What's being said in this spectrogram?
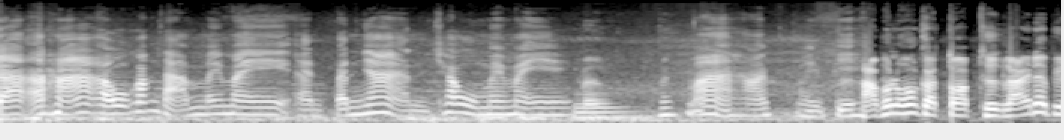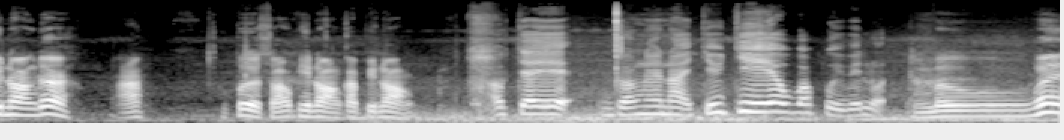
กะอาหาเอาคำถามใหม่ๆอันปัญญาอันเช่าใหม่หนึ่งๆมาหาให้พี่อ่าพะโล้ก็ตอบถึกหลายเด้อพี่น้องเด้ออะเปิดสองพี่น้องครับพี่น้องเอาใจดวงหน่อยๆจิ้วๆว่าปุ๋ยไปหลดดูเว้ย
